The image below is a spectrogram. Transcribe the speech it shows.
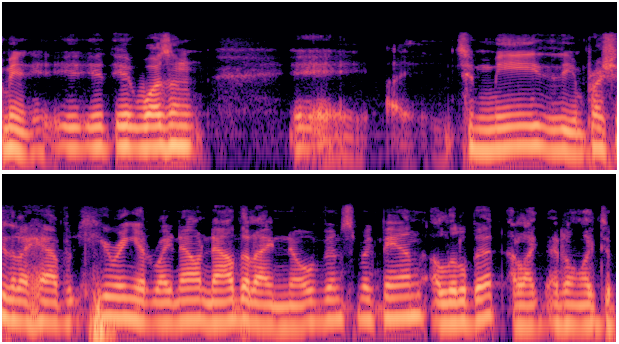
I mean, it it, it wasn't. It, to me, the impression that I have hearing it right now, now that I know Vince McMahon a little bit, I like I don't like to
